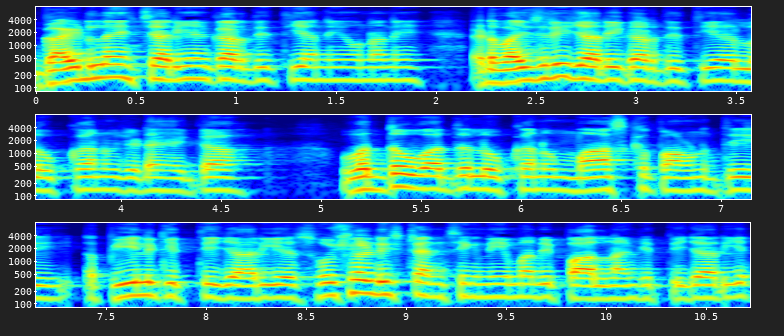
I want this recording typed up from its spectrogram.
ਗਾਈਡਲਾਈਨਸ ਜਾਰੀਆਂ ਕਰ ਦਿੱਤੀਆਂ ਨੇ, ਉਹਨਾਂ ਨੇ ਐਡਵਾਈਜ਼ਰੀ ਜਾਰੀ ਕਰ ਦਿੱਤੀ ਹੈ। ਲੋਕਾਂ ਨੂੰ ਜਿਹੜਾ ਹੈਗਾ ਵੱਧੋ ਵੱਧ ਲੋਕਾਂ ਨੂੰ ਮਾਸਕ ਪਾਉਣ ਦੀ ਅਪੀਲ ਕੀਤੀ ਜਾ ਰਹੀ ਹੈ। ਸੋਸ਼ਲ ਡਿਸਟੈਂਸਿੰਗ ਨਿਯਮਾਂ ਦੀ ਪਾਲਣਾ ਕੀਤੀ ਜਾ ਰਹੀ ਹੈ।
